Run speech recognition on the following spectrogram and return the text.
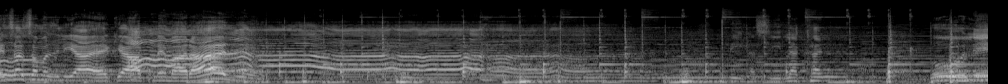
ऐसा समझ लिया है कि आपने महाराज? लखन, बोले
